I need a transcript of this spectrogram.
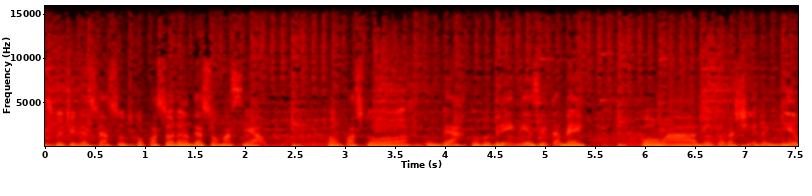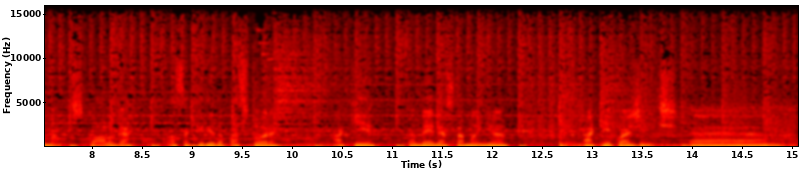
Discutindo esse assunto com o pastor Anderson Maciel com o pastor Humberto Rodrigues e também com a doutora Shirley Lima, psicóloga, nossa querida pastora, aqui também nesta manhã, aqui com a gente. É...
